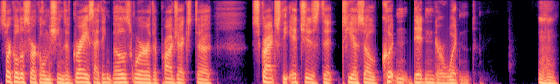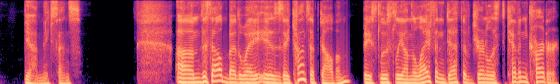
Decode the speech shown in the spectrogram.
Circle to Circle, Machines of Grace, I think those were the projects to scratch the itches that TSO couldn't, didn't, or wouldn't. Yeah, makes sense. Um, this album, by the way, is a concept album based loosely on the life and death of journalist Kevin Carter.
